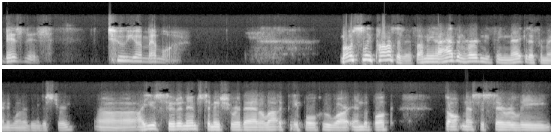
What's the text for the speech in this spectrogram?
business to your memoir? Mostly positive. I mean, I haven't heard anything negative from anyone in the industry. Uh, I use pseudonyms to make sure that a lot of people who are in the book don't necessarily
